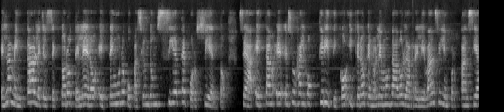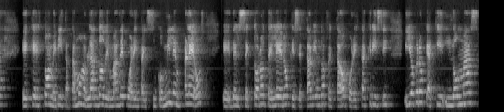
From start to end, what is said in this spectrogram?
Es lamentable que el sector hotelero esté en una ocupación de un 7%, o sea, e, eso es algo crítico y creo que no le hemos dado la relevancia y la importancia eh, que esto amerita. Estamos hablando de más de 45 mil empleos eh, del sector hotelero que se está viendo afectado por esta crisis. Y yo creo que aquí lo más,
